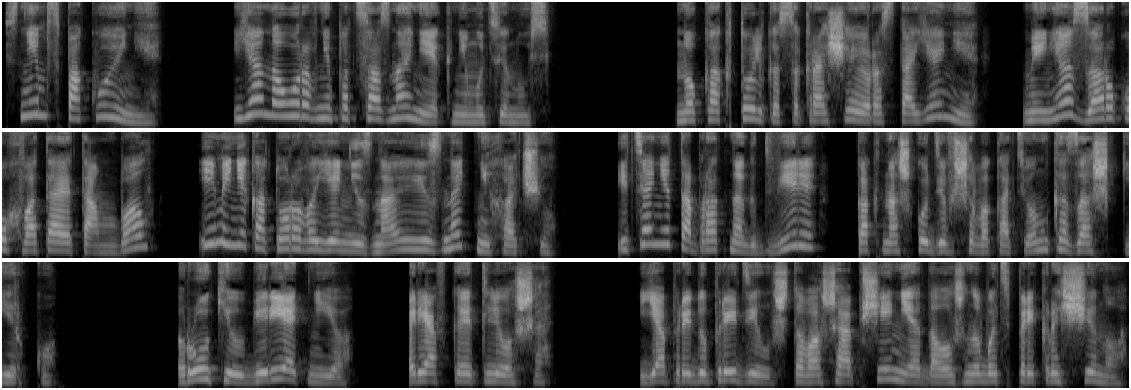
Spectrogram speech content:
С ним спокойнее. Я на уровне подсознания к нему тянусь. Но как только сокращаю расстояние, меня за руку хватает амбал имени которого я не знаю и знать не хочу, и тянет обратно к двери, как нашкодившего котенка за шкирку. «Руки убери от нее!» — рявкает Леша. «Я предупредил, что ваше общение должно быть прекращено,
